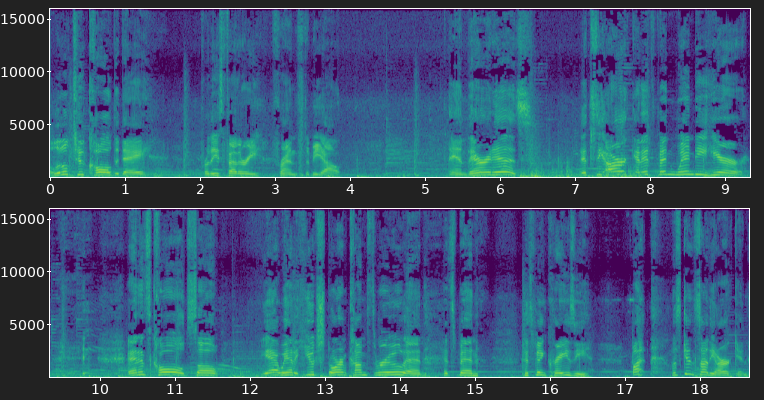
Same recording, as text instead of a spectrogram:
A little too cold today for these feathery friends to be out. And there it is. It's the Ark and it's been windy here. and it's cold. So yeah, we had a huge storm come through and it's been it's been crazy. But let's get inside the Ark and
